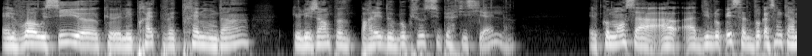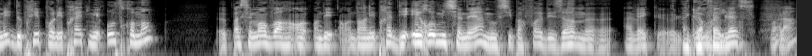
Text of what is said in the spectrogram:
elle voit aussi euh, que les prêtres peuvent être très mondains, que les gens peuvent parler de beaucoup de choses superficielles elle commence à, développer cette vocation carmélite de prier pour les prêtres, mais autrement, pas seulement voir dans les prêtres des héros missionnaires, mais aussi parfois des hommes euh, avec, euh, avec leur faiblesse. Voilà.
